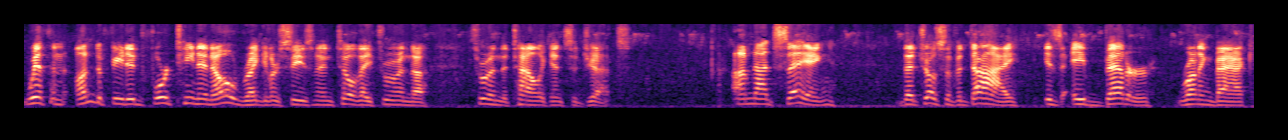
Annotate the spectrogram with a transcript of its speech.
with an undefeated 14 0 regular season until they threw in the threw in the towel against the Jets. I'm not saying that Joseph Addai is a better running back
